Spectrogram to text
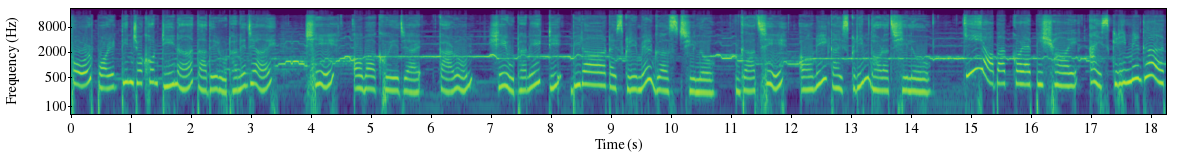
এরপর পরের দিন যখন টিনা তাদের উঠানে যায়, সে অবাক হয়ে যায়, কারণ সেই উঠানে একটি বিরাট আইসক্রিমের গাছ ছিল। গাছে অনেক আইসক্রিম ধরা ছিল। কি অবাক করার বিষয়? আইসক্রিমের গাছ?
